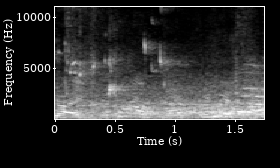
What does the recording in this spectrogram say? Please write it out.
strike.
